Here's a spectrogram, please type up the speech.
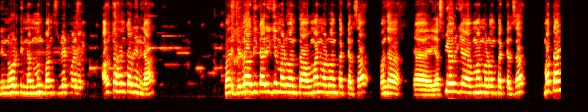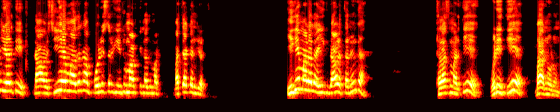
ನೀನು ನೋಡ್ತೀನಿ ನನ್ನ ಮುಂದೆ ಬಂದು ಸುಲೇಟ್ ಮಾಡ್ಬೇಕು. ಅಷ್ಟು ಅಹಂಕಾರ ನಿನಗ. ಒಂದು ಜಿಲ್ಲಾಧಿಕಾರಿಗೆ ಮಾಡುವಂತ, ಅವಮಾನ ಮಾಡುವಂತ ಕೆಲಸ, ಒಂದು ಎಸ್ ಪಿ ಅವ್ರಿಗೆ ಅವಮಾನ ಮಾಡುವಂತ ಕೆಲಸ. ಮತ್ತೆ ಅಂಜಿ ಹೇಳ್ತಿ, ನಾವು ಸಿ ಎಂ ಆದ್ರೆ ನಾ ಪೊಲೀಸರಿಗೆ ಇದು ಮಾಡ್ತೀನಿ, ಅದು ಮಾಡ್ತೀನಿ. ಮತ್ತೆ ಯಾಕೆ ಅಂಜಿ ಹೇಳ್ತಿ? ಈಗೇ ಮಾಡಲ್ಲ, ಈಗ ಬೇಡ ನಿನ್ಗ? ಖಲಾಸ್ ಮಾಡ್ತಿ, ಹೊಡಿತಿ, ಬಾ ನೋಡೋಣ.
